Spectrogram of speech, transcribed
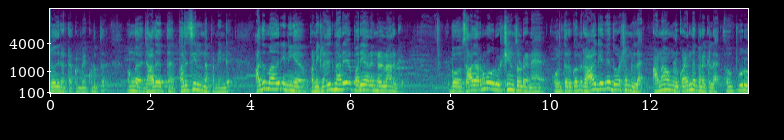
ஜோதிடத்தை கொண்டு போய் கொடுத்து உங்கள் ஜாதகத்தை பரிசீலனை பண்ணிட்டு அது மாதிரி நீங்கள் பண்ணிக்கலாம். இதுக்கு நிறைய பரிகாரங்கள்லாம் இருக்குது இப்போது சாதாரணமாக ஒரு விஷயம் சொல்கிறேனே ஒருத்தருக்கு வந்து ராகுகேதுவே தோஷம் இல்லை. ஆனால் அவங்களுக்கு குழந்தை பிறக்கலை. பூர்வ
